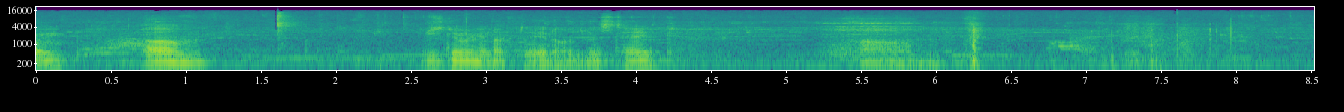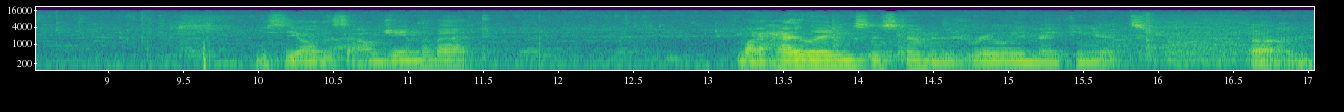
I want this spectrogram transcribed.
Everybody. Um, just doing an update on this tank. Um, you see all this algae in the back? My highlighting system is really making it um,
